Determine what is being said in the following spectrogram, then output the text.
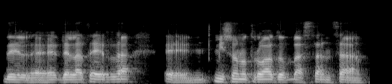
del, della terra, eh, mi sono trovato abbastanza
